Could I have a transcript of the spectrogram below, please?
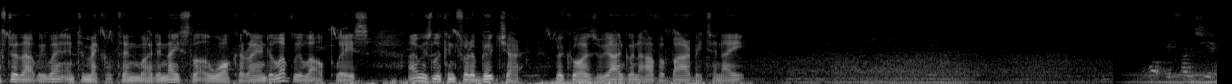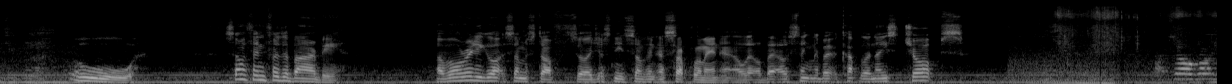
After that, we went into Mickleton. We had a nice little walk around, a lovely little place. I was looking for a butcher because we are going to have a barbie tonight. What we fancy Oh, something for the Barbie. I've already got some stuff, so I just need something to supplement it a little bit. I was thinking about a couple of nice chops. That's all gone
